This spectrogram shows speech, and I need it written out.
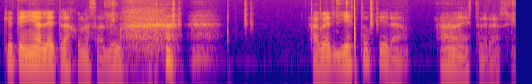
Que tenía letras con la salud. A ver, ¿y esto qué era? Ah, esto era así.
